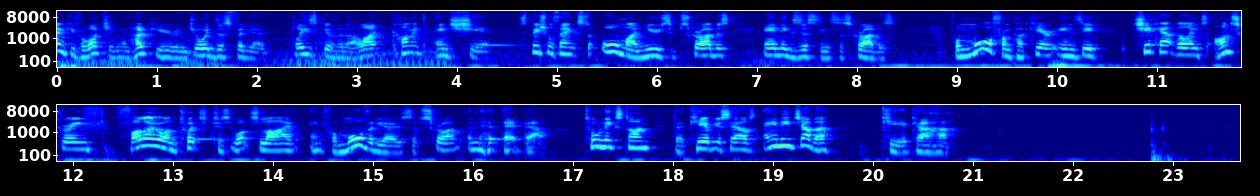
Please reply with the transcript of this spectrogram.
Thank you for watching and hope you enjoyed this video. Please give it a like, comment and share. Special thanks to all my new subscribers and existing subscribers. For more from Parkera NZ, check out the links on screen, follow on Twitch to watch live, and for more videos, subscribe and hit that bell. Till next time, take care of yourselves and each other. Kia kaha.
